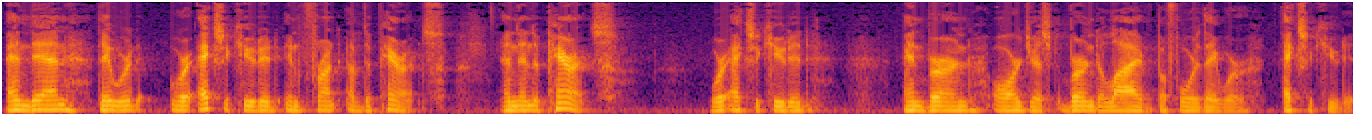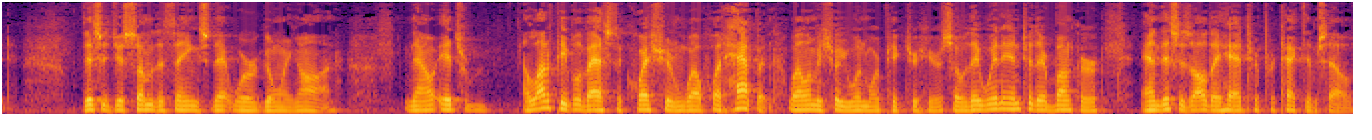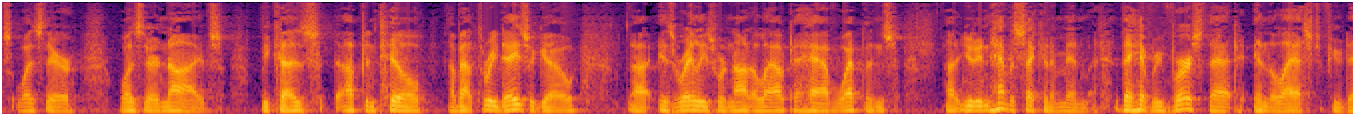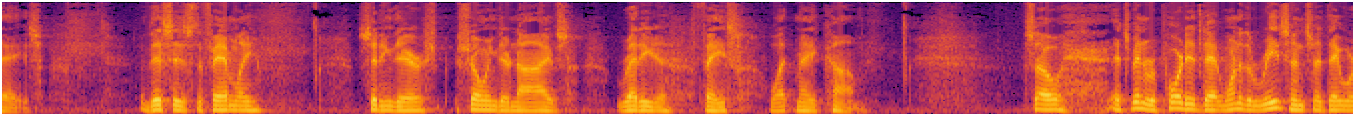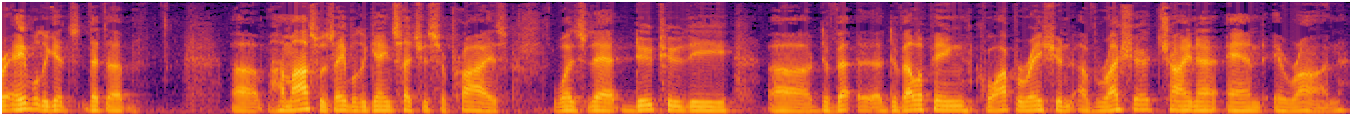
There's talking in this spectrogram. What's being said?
and then they were were executed in front of the parents, and then the parents were executed and burned or just burned alive before they were executed. This is just some of the things that were going on. Now, it's a lot of people have asked the question, well, what happened? Well, let me show you one more picture here. So they went into their bunker, and this is all they had to protect themselves was their was their knives, because up until about three days ago, uh, Israelis were not allowed to have weapons uh, you didn't have a Second Amendment. They have reversed that in the last few days. This is the family sitting there showing their knives, ready to face what may come. So it's been reported that one of the reasons that they were able to get, that the uh, Hamas was able to gain such a surprise was that due to the developing cooperation of Russia, China, and Iran,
